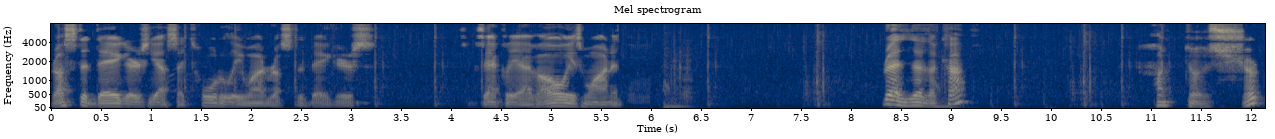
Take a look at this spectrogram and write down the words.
Rusted daggers. Yes, I totally want rusted daggers. It's exactly I've always wanted. Red leather cup. Hunter's shirt.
